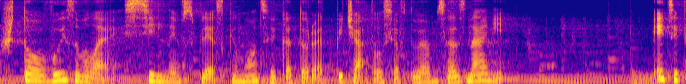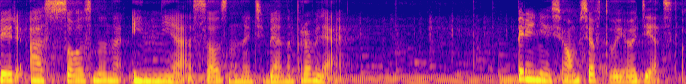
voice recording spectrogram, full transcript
Что вызвало сильный всплеск эмоций, который отпечатался в твоем сознании и теперь осознанно и неосознанно тебя направляет? Перенесемся в твое детство.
